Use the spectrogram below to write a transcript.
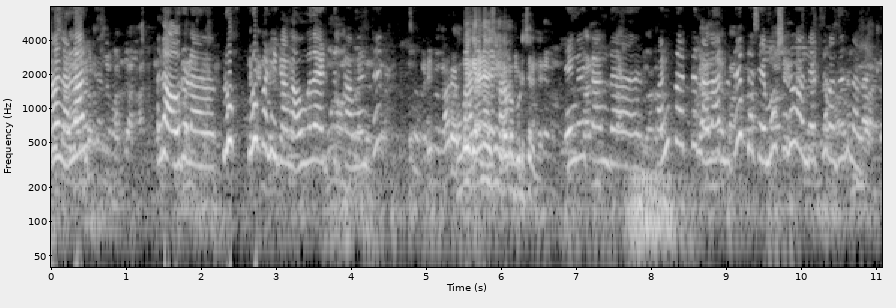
ஆ நல்லா இருக்கு. அவரோட ப்ரூஃப் ப்ரூவ் பண்ணிருக்காங்க. அவங்க தான் எடுத்திருக்காங்கன்ட்டு. உங்களுக்கு என்ன விஷயம் ரொம்ப பிடிச்சிருக்கு? எங்களுக்கு அந்த ஃபன் ஃபேக்டர் நல்லா இருந்தது. பிளஸ் எமோஷனும் அந்த இடத்துல வந்தது நல்லா இருக்கு.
